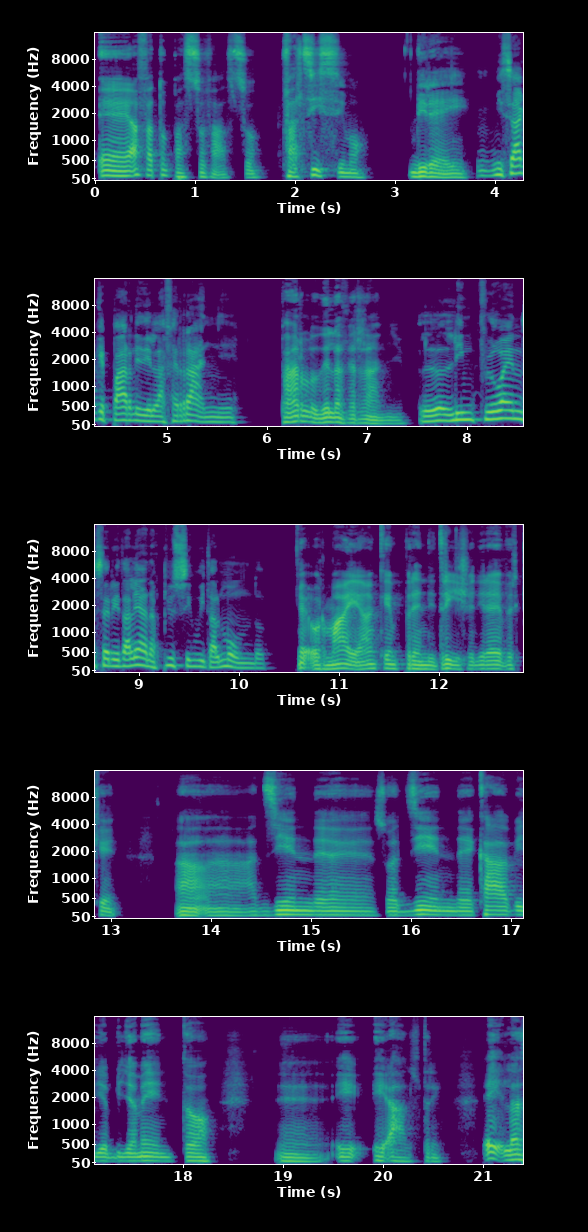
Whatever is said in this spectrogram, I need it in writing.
eh, ha fatto un passo falso, falsissimo, direi. Mi sa che parli della Ferragni. Parlo della Ferragni. L'influencer italiana più seguita al mondo. E ormai è anche imprenditrice, direi, perché ha aziende su aziende, capi di abbigliamento eh, e, e, altri. E la,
